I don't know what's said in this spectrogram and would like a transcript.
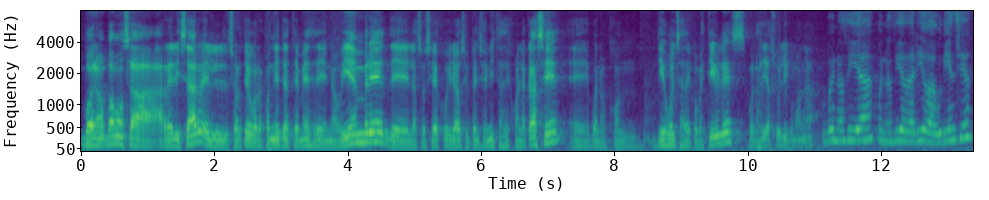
Bueno, vamos a, realizar el sorteo correspondiente a este mes de noviembre de la Sociedad de Jubilados y Pensionistas de Juan Lacase, eh, bueno, con 10 bolsas de comestibles. Buenos días, Zuli, ¿cómo anda? Buenos días, buenos días, Darío, audiencia.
